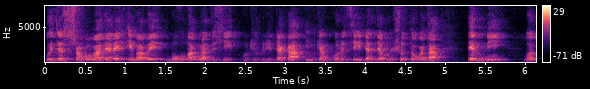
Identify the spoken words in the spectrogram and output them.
কুয়েতের শ্রমবাজারে এভাবে বহু বাংলাদেশি কোটি কোটি টাকা ইনকাম করেছে, এটা যেমন সত্য কথা তেমনি গত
